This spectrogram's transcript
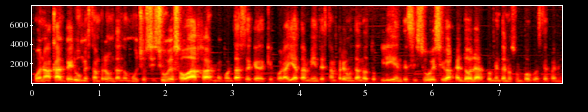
bueno, acá en Perú me están preguntando mucho si subes o baja, me contaste que, que por allá también te están preguntando a tus clientes si subes y baja el dólar, coméntanos un poco, Stephanie.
